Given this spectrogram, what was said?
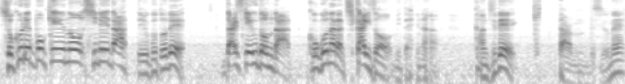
食レポ系の指令だっていうことで大輔うどんだここなら近いぞみたいな 感じで切ったんですよね。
